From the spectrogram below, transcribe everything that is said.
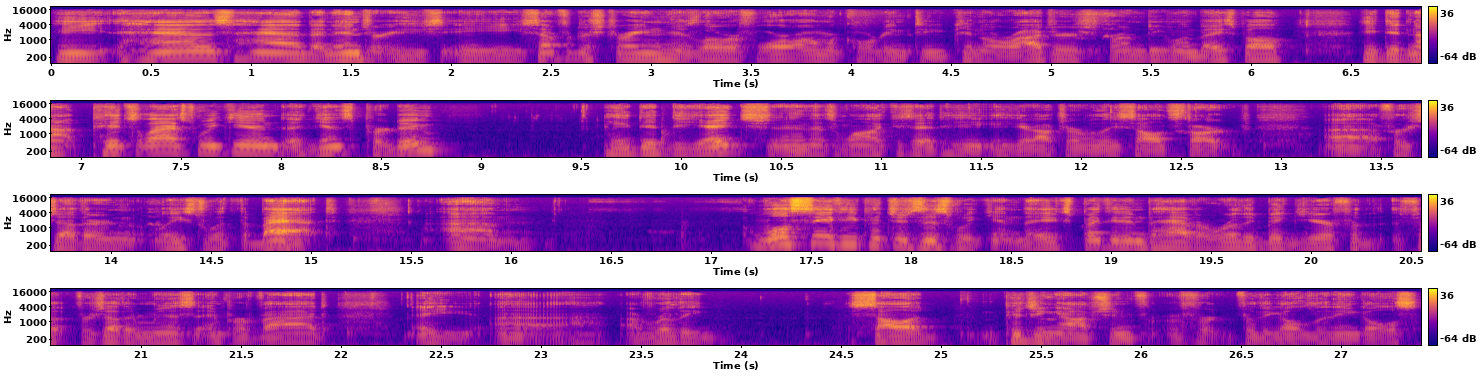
he has had an injury. He, he suffered a strain in his lower forearm, according to Kendall Rogers from D1 Baseball. He did not pitch last weekend against Purdue. he did DH, and that's why, like I said, he, he got off to a really solid start uh, for Southern, at least with the bat. Um, we'll see if he pitches this weekend. They expected him to have a really big year for for Southern Miss and provide a uh, a really solid pitching option for, for, for, the Golden Eagles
